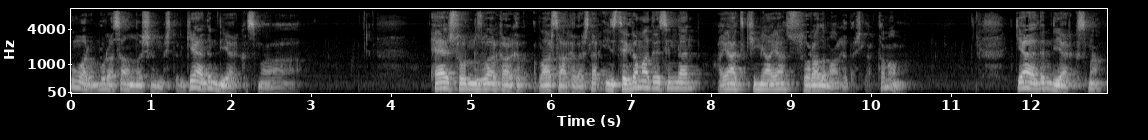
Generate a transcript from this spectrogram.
Umarım burası anlaşılmıştır. Geldim diğer kısma. Eğer sorunuz var, varsa arkadaşlar Instagram adresinden Hayat Kimya'ya soralım arkadaşlar. Tamam mı? Geldim diğer kısma.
